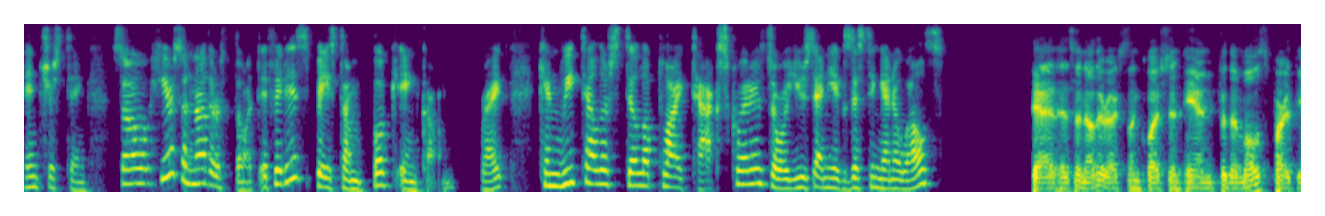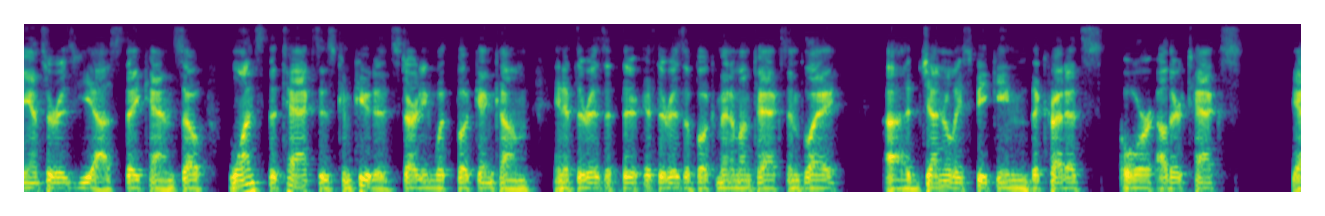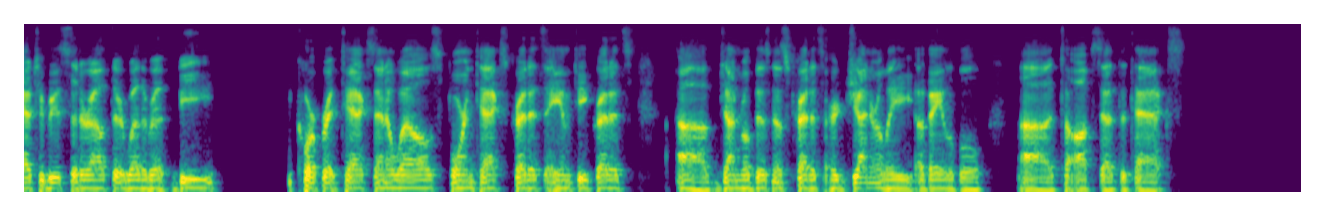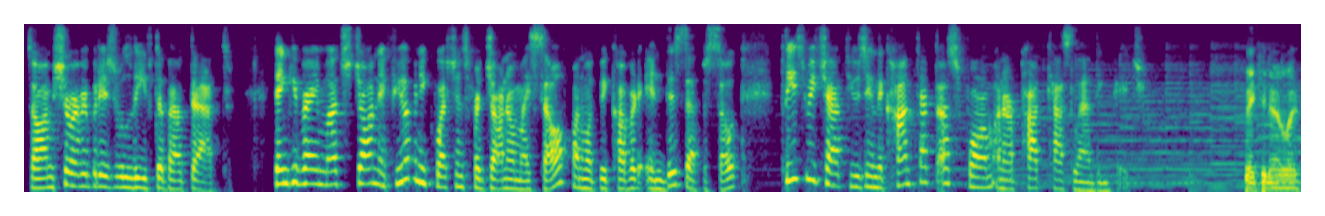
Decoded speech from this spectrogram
Interesting. So here's another thought: if it is based on book income, right? Can retailers still apply tax credits or use any existing NOLs? That is another excellent question. And for the most part, the answer is yes, they can. So once the tax is computed, starting with book income, and if there is a, if there is a book minimum tax in play, uh, generally speaking, the credits or other tax attributes that are out there, whether it be corporate tax NOLs, foreign tax credits, AMT credits, uh, general business credits, are generally available uh, to offset the tax. So I'm sure everybody's relieved about that. Thank you very much, John. If you have any questions for John or myself on what we covered in this episode, please reach out using the Contact Us form on our podcast landing page. Thank you, Natalie.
